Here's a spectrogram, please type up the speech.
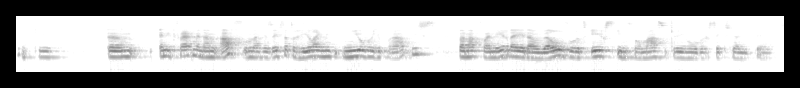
Oké. Ehm, en ik vraag me dan af, omdat je zegt dat er heel lang niet, niet over gepraat is, vanaf wanneer dat je dan wel voor het eerst informatie kreeg over seksualiteit?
